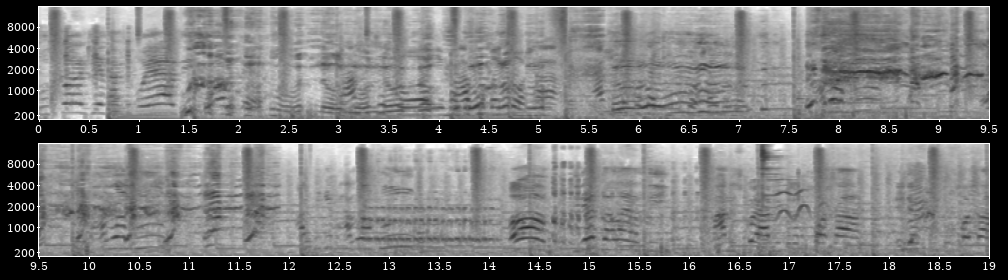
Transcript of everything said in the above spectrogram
হুস করার কি আছে? আমি তো বয়ে আছি ভাই তো না আসলে কথা কি ভালো আছুন আপনি কি ভালো আছুন ও বিরাট জ্বালায় আছি। মানুষ কয় আমি বলে ঠসা এটা এটা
